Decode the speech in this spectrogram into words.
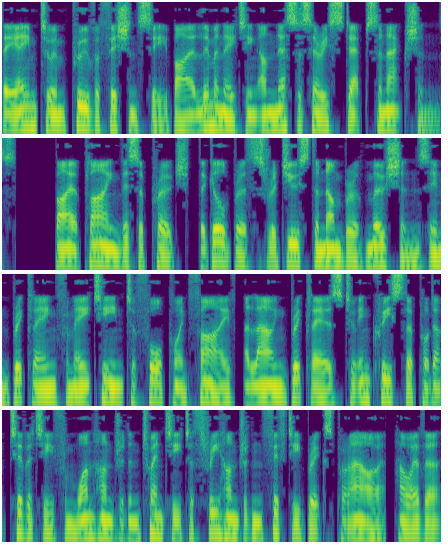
They aimed to improve efficiency by eliminating unnecessary steps and actions. By applying this approach, the Gilbreths reduced the number of motions in bricklaying from 18 to 4.5, allowing bricklayers to increase their productivity from 120 to 350 bricks per hour. However,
